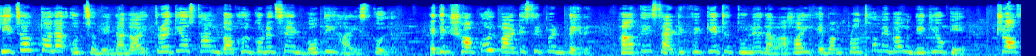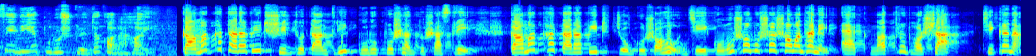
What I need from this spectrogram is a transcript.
কিচকতলা উচ্চ বিদ্যালয়। তৃতীয় স্থান দখল করেছে গতি হাই স্কুল। এদিন সকল পার্টিসিপেন্টদের হাতে সার্টিফিকেট তুলে দেওয়া হয় এবং প্রথম এবং দ্বিতীয়কে ট্রফি দিয়ে পুরস্কৃত করা হয়। কামাখ্যা তারাপীঠ সিদ্ধতান্ত্রিক গুরু প্রশান্ত শাস্ত্রী। কামাখ্যা তারাপীঠ যোগ্য সহ যে কোনো সমস্যার সমাধানে একমাত্র ভরসা। ঠিকানা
